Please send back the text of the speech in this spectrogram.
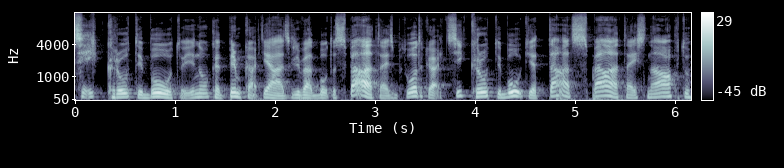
cik krūti būtu, ja, nu, kad pirmkārt, jā, es gribētu būt tas spēlētājs, bet otrkārt, cik krūti būtu, ja tāds spēlētājs nāktu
